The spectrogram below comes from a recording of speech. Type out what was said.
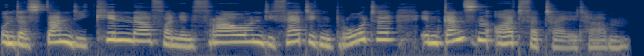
und dass dann die Kinder von den Frauen die fertigen Brote im ganzen Ort verteilt haben.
